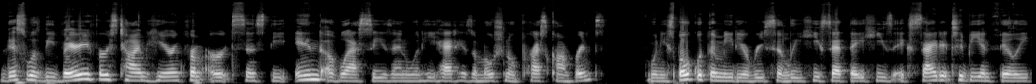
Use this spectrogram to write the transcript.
This was the very first time hearing from Ertz since the end of last season when he had his emotional press conference. When he spoke with the media recently, he said that he's excited to be in Philly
